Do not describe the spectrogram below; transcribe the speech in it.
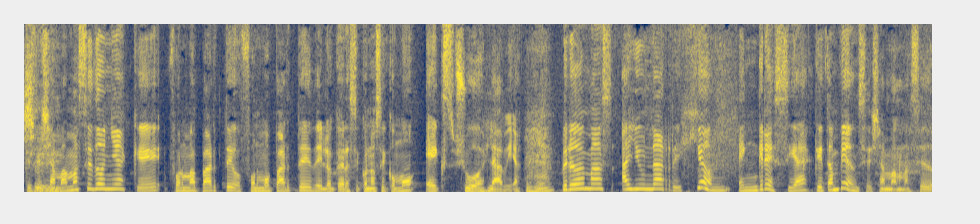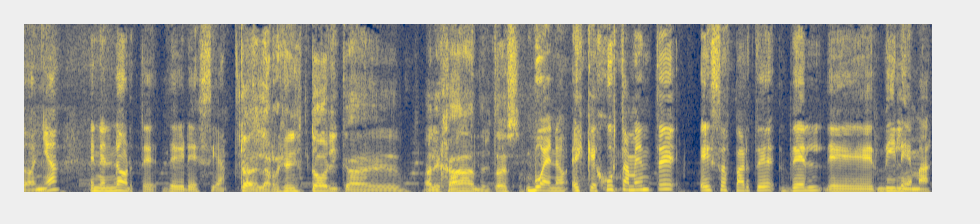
que se llama Macedonia que forma parte o formó parte de lo que ahora se conoce como ex Yugoslavia. Pero además hay una región en Grecia que también se llama Macedonia, en el norte de Grecia. Claro, la región histórica, eh, Alejandro y todo eso. Bueno, es que justamente eso es parte del eh, dilema.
